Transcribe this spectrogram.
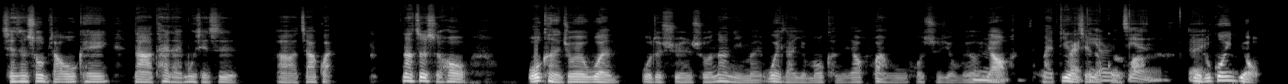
先生收比较 OK，那太太目前是啊家管，那这时候我可能就会问我的学员说：那你们未来有没有可能要换屋，或是有没有要买第二间的规划？对，如果有，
